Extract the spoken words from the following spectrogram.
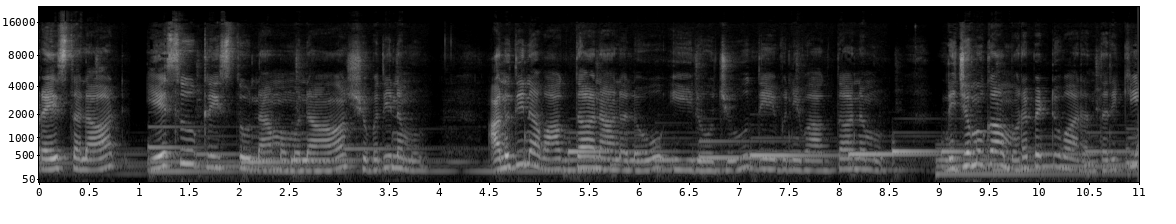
ప్రేస్తలాట్ యేసుక్రీస్తు నామమున శుభదినము. అనుదిన వాగ్దానాలలో ఈరోజు దేవుని వాగ్దానము. నిజముగా మొరపెట్టు వారందరికీ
